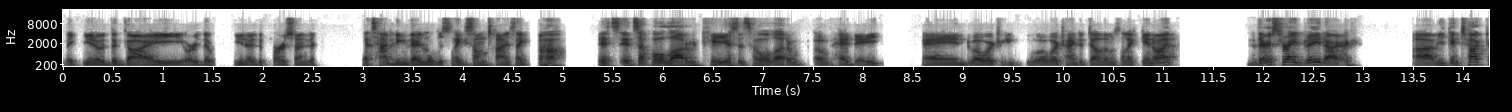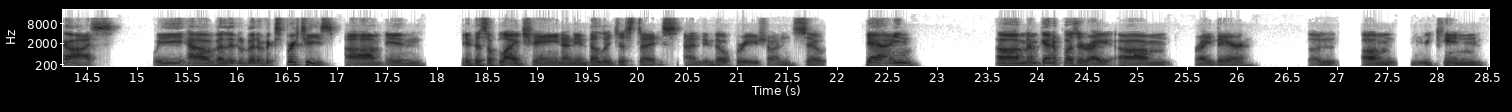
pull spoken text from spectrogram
like you know the guy or the you know the person that, that's handling their logistics, like sometimes like oh it's it's a whole lot of chaos, it's a whole lot of, of headache, and what we're trying what we're trying to tell them is like you know what, there's Ride Radar, um you can talk to us. We have a little bit of expertise um in in the supply chain and in the logistics and in the operation. So yeah, I mean, um, I'm gonna pause it right um right there. Uh, um, we can.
